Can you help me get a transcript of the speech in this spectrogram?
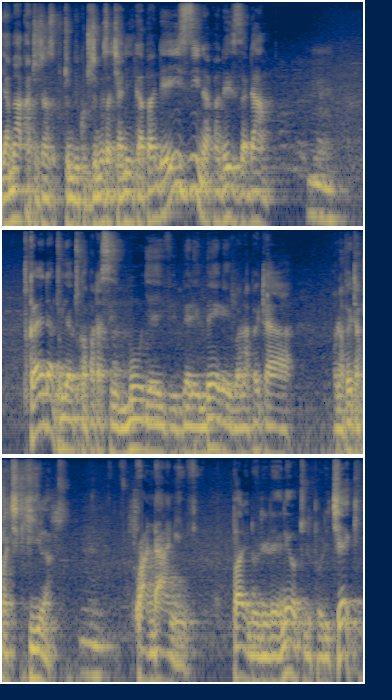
Jamaa kututembeza Chanika pande hizi na pande hizi za damu. Mm. Tukaenda tukaja tukapata sehemu moja hivi mbele mbele hivi wanapaita wanapaita kwa Chikila Mm. kwa ndani hivi. Pale ndio lile eneo tulipolicheki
